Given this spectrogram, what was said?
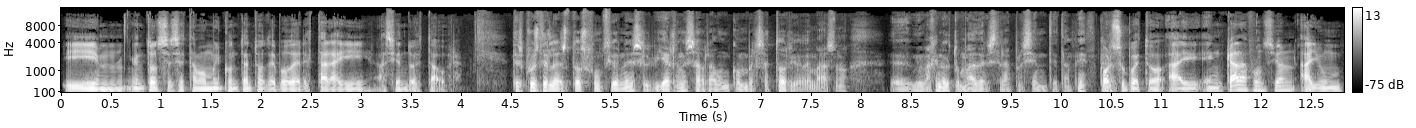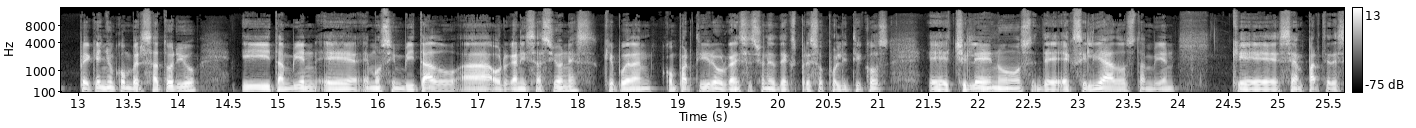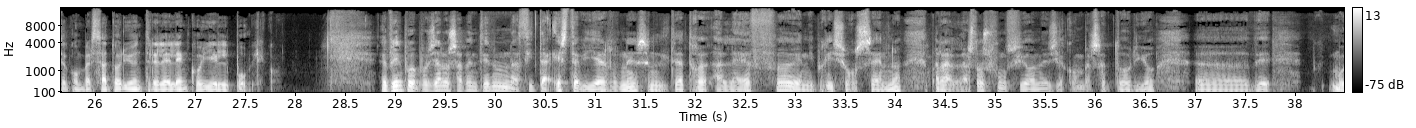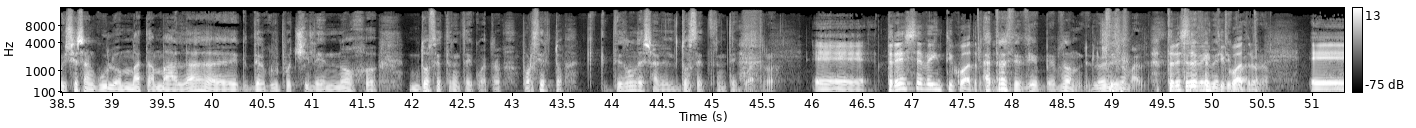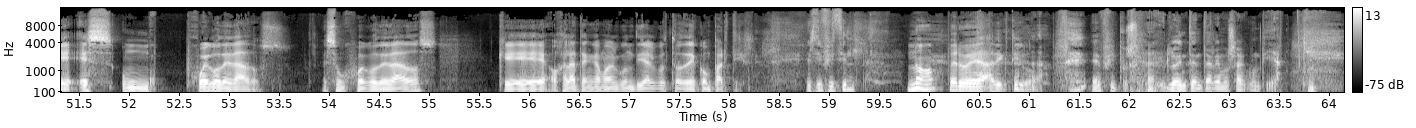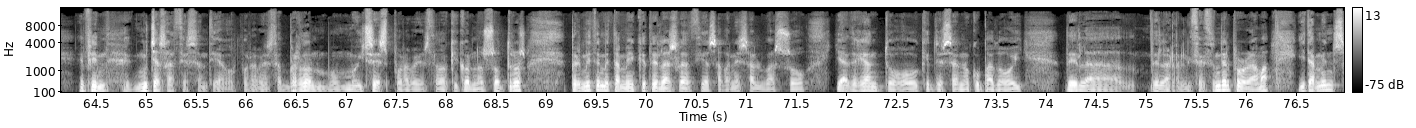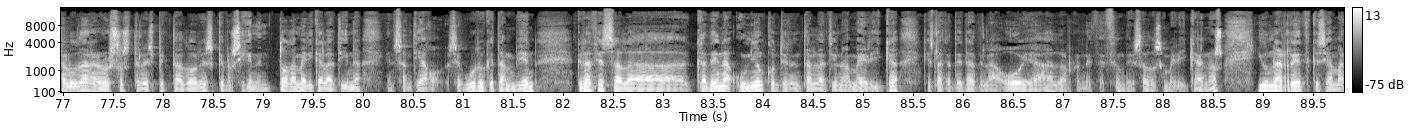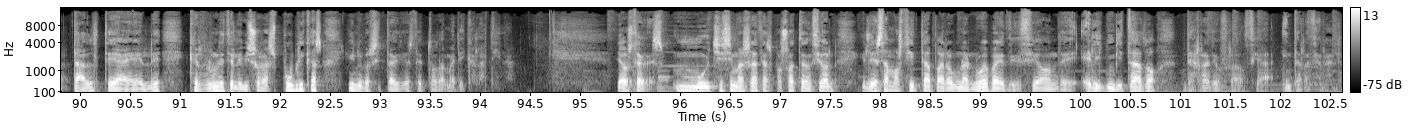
y mm, entonces estamos muy contentos de poder estar ahí haciendo esta obra. Después de las dos funciones, el viernes habrá un conversatorio además, ¿no? Eh, me imagino que tu madre estará presente también. Por supuesto, hay, en cada función hay un pequeño conversatorio y también eh, hemos invitado a organizaciones que puedan compartir, organizaciones de expresos políticos eh, chilenos, de exiliados también, que sean parte de ese conversatorio entre el elenco y el público. En fin, pues, pues, ya lo saben, tienen una cita este viernes en el Teatro Aleph, en Ivry-sur-Seine, para las dos funciones y el conversatorio eh, de Moisés Angulo Matamala, eh, del grupo chileno 1234. Por cierto, ¿de dónde sale el 1234? Eh, 1324. Ah, 13, perdón, lo he leído mal. 1324. Eh, es un juego de dados. Es un juego de dados que ojalá tengamos algún día el gusto de compartir. ¿Es difícil? No, pero es adictivo. en fin, pues lo intentaremos algún día. En fin, muchas gracias Santiago por haber estado, perdón, Moisés por haber estado aquí con nosotros. Permíteme también que te las gracias a Vanessa Albasó y a Adrián Toro, que se han ocupado hoy de la, de la realización del programa, y también saludar a nuestros telespectadores que nos siguen en toda América Latina, en Santiago, seguro que también, gracias a la cadena Unión Continental Latinoamérica, que es la cadena de la OEA, la Organización de Estados Americanos, y una red que se llama TAL, TAL, que reúne televisoras públicas y universitarias de toda América Latina. Y a ustedes, muchísimas gracias por su atención y les damos cita para una nueva edición de El invitado de Radio Francia Internacional.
